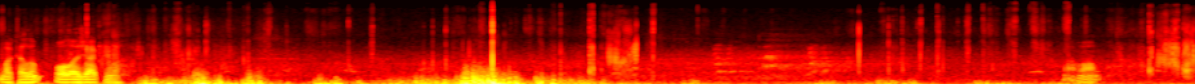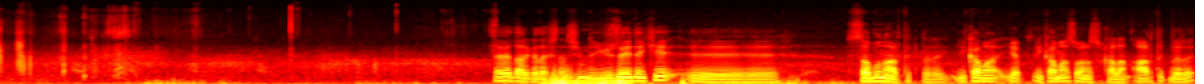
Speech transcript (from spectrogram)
Bakalım olacak mı? Tamam. Evet arkadaşlar şimdi yüzeydeki eee, sabun artıkları, yıkama yıkama sonrası kalan artıkları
